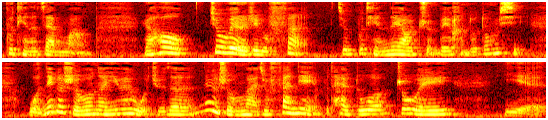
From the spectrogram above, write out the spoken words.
不停的在忙，然后就为了这个饭，就不停的要准备很多东西。我那个时候呢，因为我觉得那个时候嘛，就饭店也不太多，周围也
